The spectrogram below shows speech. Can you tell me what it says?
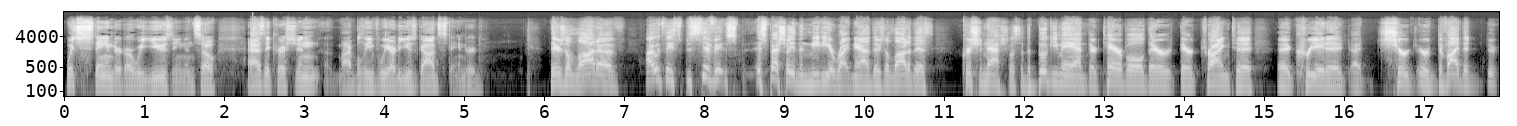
which standard are we using and so as a christian i believe we are to use god's standard there's a lot of I would say specific, especially in the media right now. There's a lot of this Christian nationalists are the boogeyman. They're terrible. They're they're trying to uh, create a, a church or divide the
